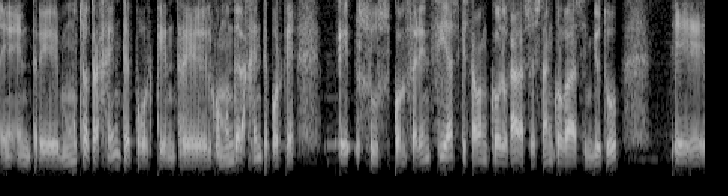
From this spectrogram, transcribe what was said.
entre mucha otra gente, porque entre el común de la gente, porque eh, sus conferencias que estaban colgadas o están colgadas en YouTube eh,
